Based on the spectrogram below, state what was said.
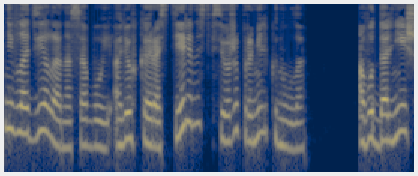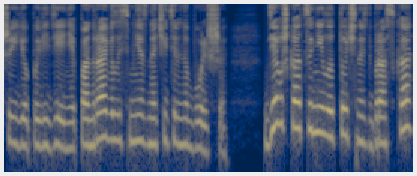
не владела она собой, а легкая растерянность все же промелькнула. А вот дальнейшее ее поведение понравилось мне значительно больше. Девушка оценила точность броска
